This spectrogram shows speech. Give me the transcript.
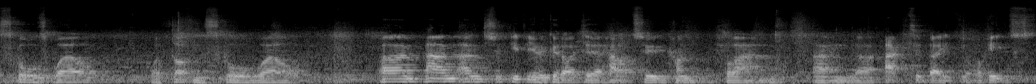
scores well, what doesn't score well, um, and, and to give you a good idea how to kind of plan and uh, activate your heats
